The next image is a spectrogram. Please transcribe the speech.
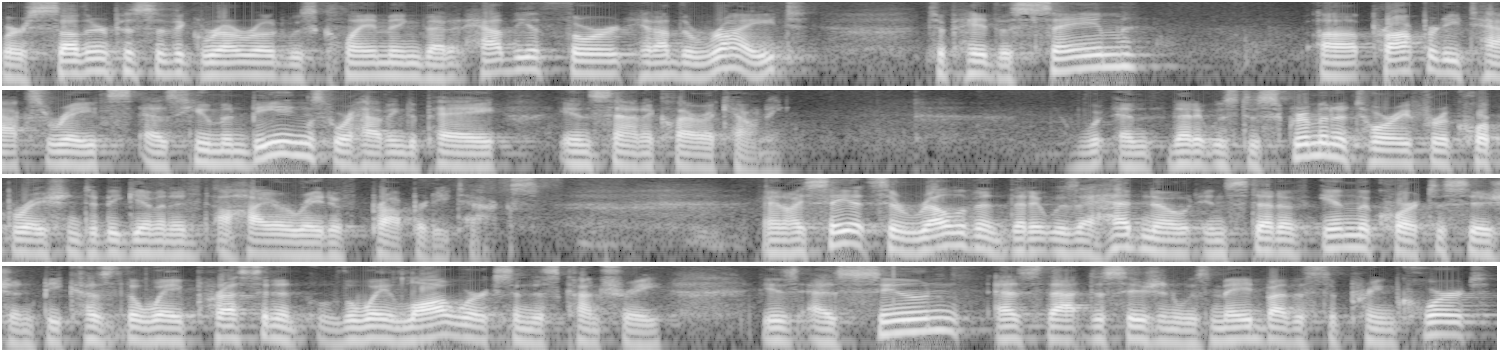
where Southern Pacific Railroad was claiming that it had the authority, it had the right to pay the same uh, property tax rates as human beings were having to pay in Santa Clara County and that it was discriminatory for a corporation to be given a, a, higher rate of property tax. And I say it's irrelevant that it was a head note instead of in the court decision because the way precedent, the way law works in this country is as soon as that decision was made by the Supreme Court,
